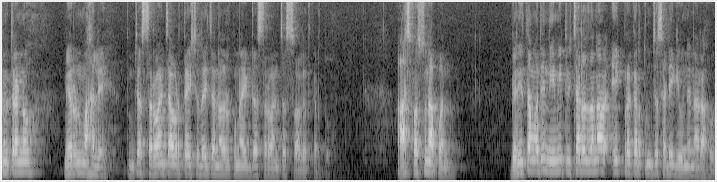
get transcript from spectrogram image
मित्रांनो मी अरुण महाले. तुमच्या सर्वांच्या आवडत्या यशोदय चॅनलवर पुन्हा एकदा सर्वांचं स्वागत करतो. आजपासून आपण गणितामध्ये नियमित विचारला जाणारा एक प्रकार तुमच्यासाठी घेऊन येणार आहोत.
